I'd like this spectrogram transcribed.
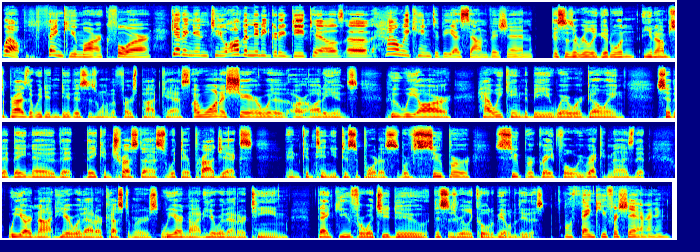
Well, thank you, Mark, for getting into all the nitty gritty details of how we came to be as Sound Vision. This is a really good one. You know, I'm surprised that we didn't do this as one of the first podcasts. I want to share with our audience who we are, how we came to be, where we're going, so that they know that they can trust us with their projects and continue to support us. We're super, super grateful. We recognize that we are not here without our customers, we are not here without our team thank you for what you do. This is really cool to be able to do this. Well, thank you for sharing.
